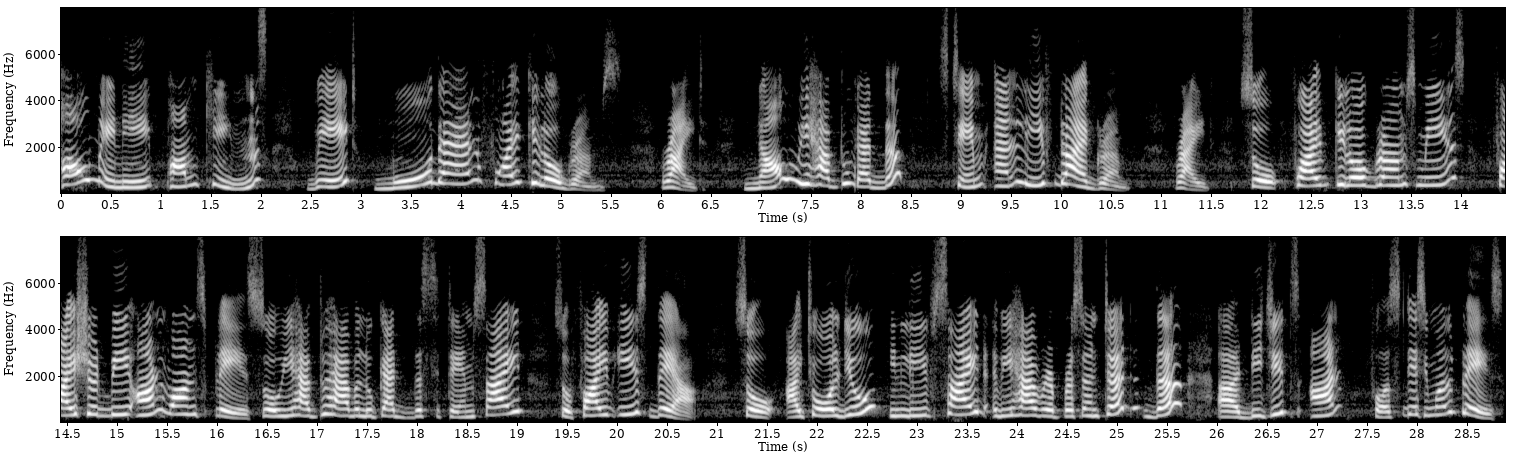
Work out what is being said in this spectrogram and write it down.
How many pumpkins weight more than 5 kilograms? Right. Now we have to get the stem and leaf diagram. Right. So, 5 kilograms means 5 should be on one's place. So, we have to have a look at the stem side. So, 5 is there. So, I told you in leaf side we have represented the uh, digits on first decimal place.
